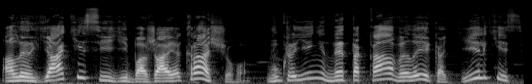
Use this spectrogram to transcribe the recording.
але якість її бажає кращого. В Україні не така велика кількість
